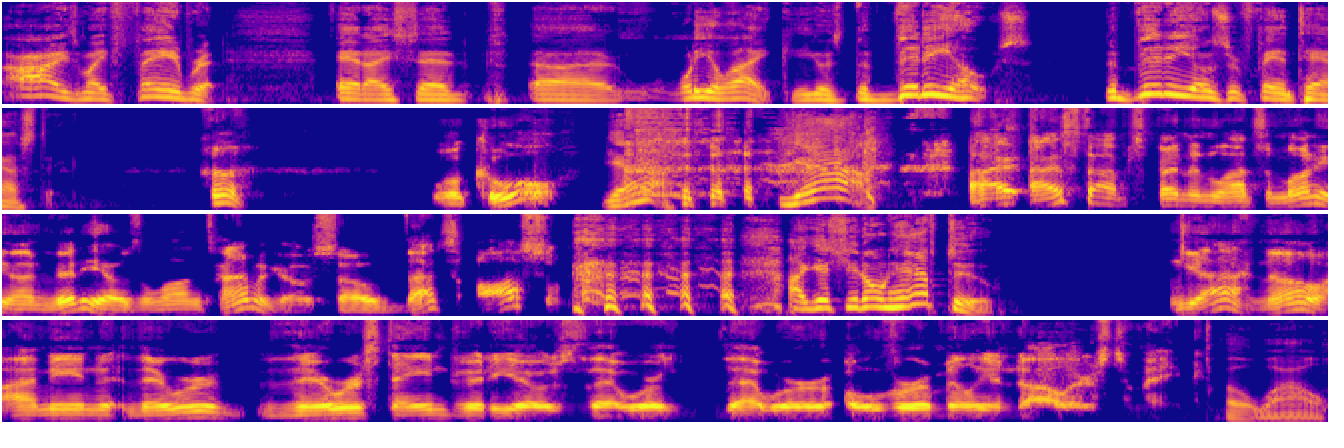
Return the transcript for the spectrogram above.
ah, he's my favorite." And I said, uh, "What do you like?" He goes, "The videos. The videos are fantastic." Huh. Well, cool. Yeah. Yeah. I, I stopped spending lots of money on videos a long time ago, so that's awesome. I guess you don't have to. Yeah, no. I mean, there were there were Staind videos that were that were over a million dollars to make. Oh wow.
